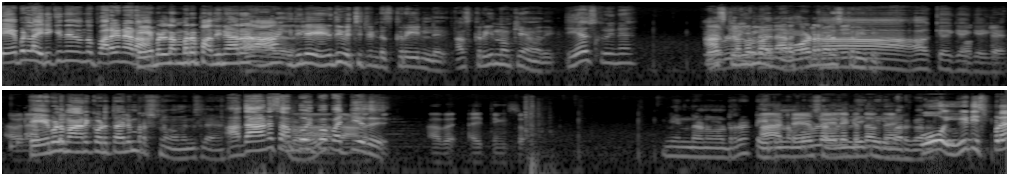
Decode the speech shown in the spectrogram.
ടേബിളിലാണ് ഇരിക്കുന്നതെന്നൊന്ന് പറയണേടാ. ടേബിൾ നമ്പർ പതിനാറ് ആ, ഇതിൽ എഴുതി വെച്ചിട്ടുണ്ട് സ്ക്രീനിൽ ആ സ്ക്രീൻ നോക്കിയാ മതി. ഏത് സ്ക്രീന് ആ മാറി കൊടുത്താലും ടേബിൾ പ്രശ്നമാവും മനസ്സിലായോ? അതാണ് സംഭവം ഇപ്പൊ പറ്റിയത്. അതെ ഐ തിങ്ക് സോ എന്താണ് ഓർഡർ ടേബിൾ ഓ ഈ ഡിസ്പ്ലേ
